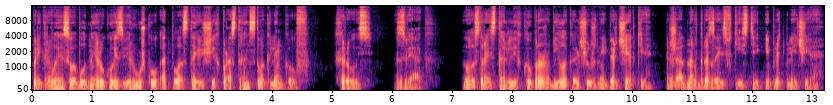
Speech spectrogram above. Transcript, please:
прикрывая свободной рукой зверушку от полостающих пространства клинков. Хрусь. Звяк. Острая сталь легко прорубила кольчужные перчатки, жадно вгрызаясь в кисти и предплечья.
